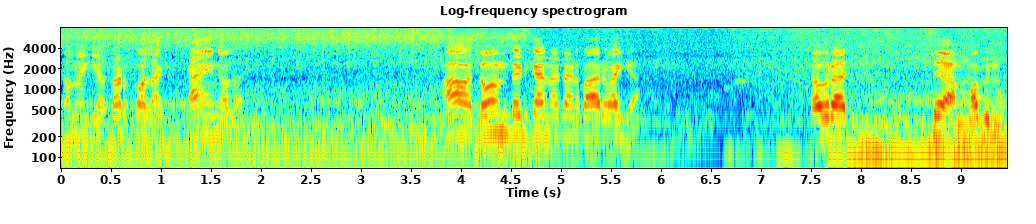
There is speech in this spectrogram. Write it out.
તમે ગયો તડકો લાગે, કાંઈ ન લાગે. હા ધોમ તડકાના નટાણ બાર વાગ્યા. સૌરાજ છે આ મગનું.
